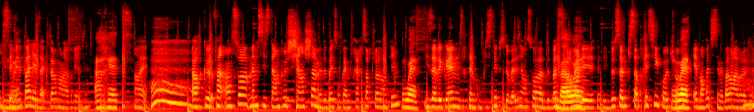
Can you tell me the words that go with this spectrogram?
ils s'aimaient Ouais. pas les acteurs dans la vraie vie. Arrête. Ouais. Oh Alors que, enfin, en soi, même si c'était un peu chien-chat, mais de base, ils sont quand même frères-sœurs, tu vois, dans le film. ouais. ils avaient quand même une certaine complicité parce que vas-y en soi de base Bah c'est vraiment ouais. les, les deux seuls qui s'apprécient quoi tu vois Ouais. et ben en fait ils s'aimaient pas dans la vraie vie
